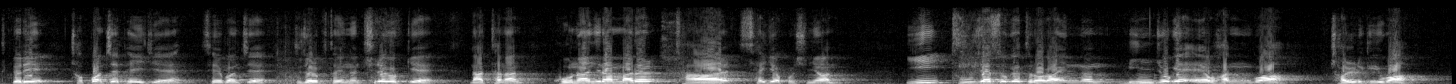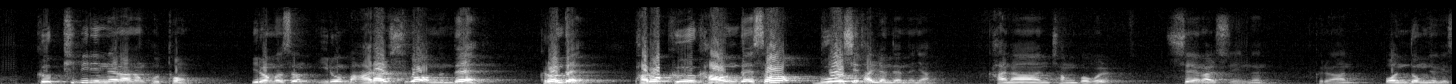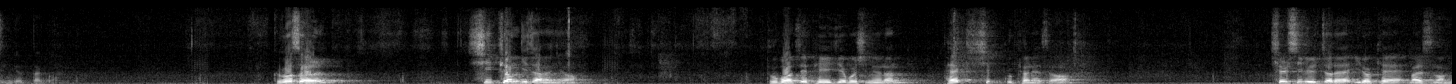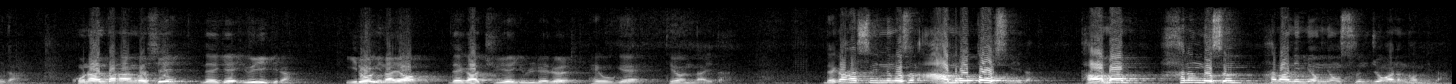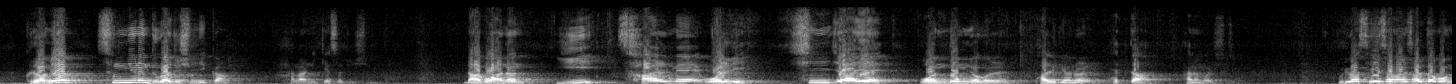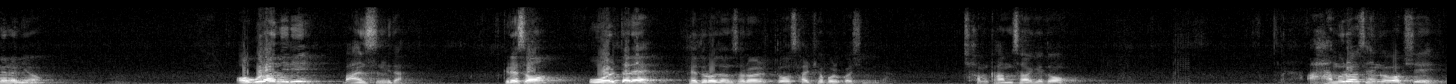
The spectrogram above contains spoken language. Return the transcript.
특별히 첫 번째 페이지에 세 번째 구절부터 있는 출애굽기에 나타난 고난이란 말을 잘 새겨 보시면 이 두자 속에 들어가 있는 민족의 애환과 절기와 그 피비린내 나는 고통 이런 것은 이루 말할 수가 없는데 그런데 바로 그 가운데서 무엇이 단련됐느냐? 가나안 정복을 수행할 수 있는 그러한 원동력이 생겼다고 합니다. 그것을 시편 기자는요. 두 번째 페이지에 보시면은 119편에서 71절에 이렇게 말씀합니다. 고난 당한 것이 내게 유익이라. 이로 인하여 내가 주의 윤례를 배우게 되었나이다. 내가 할 수 있는 것은 아무것도 없습니다. 다만 하는 것은 하나님 명령 순종하는 겁니다. 그러면 승리는 누가 주십니까? 하나님께서 주십니다. 라고 하는 이 삶의 원리, 신자의 원동력을 발견을 했다 하는 것이죠. 우리가 세상을 살다 보면은요, 억울한 일이 많습니다. 그래서 5월 달에 베드로 전서를 또 살펴볼 것입니다. 참 감사하게도 아무런 생각 없이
